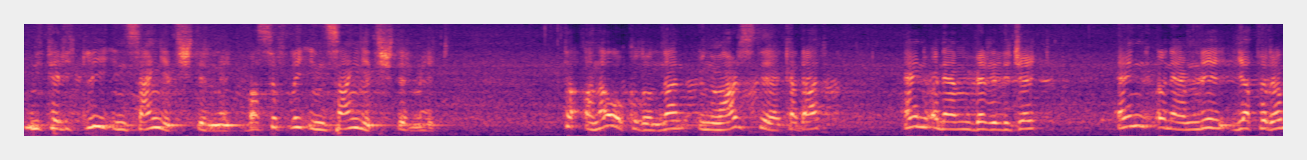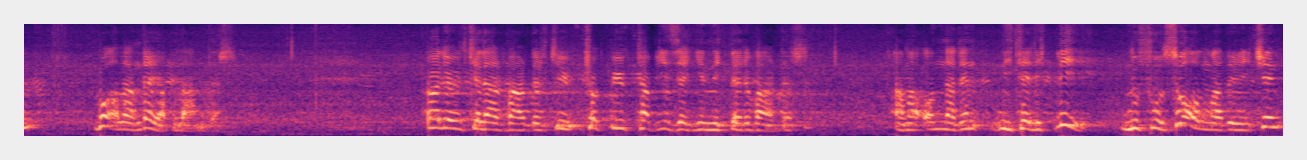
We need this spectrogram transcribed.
Nitelikli insan yetiştirmek, vasıflı insan yetiştirmek, ta anaokulundan üniversiteye kadar en önem verilecek, en önemli yatırım bu alanda yapılandır. Öyle ülkeler vardır ki çok büyük tabii zenginlikleri vardır. Ama onların nitelikli nüfusu olmadığı için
